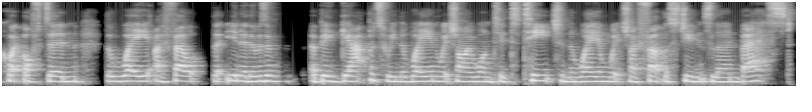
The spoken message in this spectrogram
quite often, the way I felt that, you know, there was a, a big gap between the way in which I wanted to teach and the way in which I felt the students learn best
